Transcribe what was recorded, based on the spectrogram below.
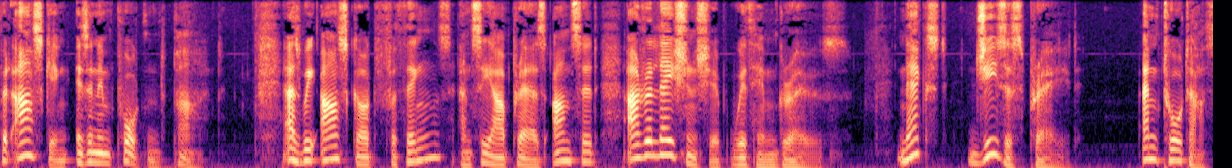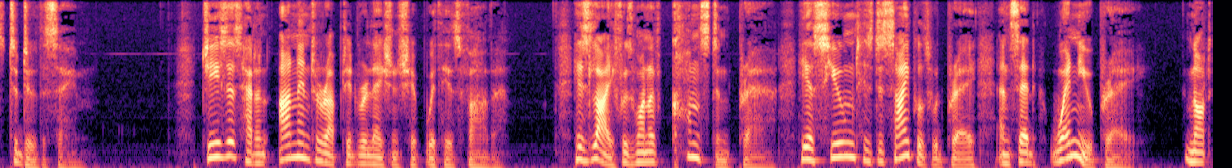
But asking is an important part. As we ask God for things and see our prayers answered, our relationship with Him grows. Next, Jesus prayed and taught us to do the same. Jesus had an uninterrupted relationship with his Father. His life was one of constant prayer. He assumed his disciples would pray and said, when you pray, not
